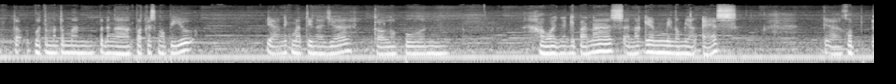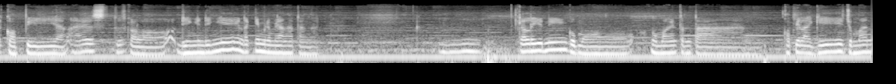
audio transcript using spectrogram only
buat teman-teman pendengar podcast ngopi yuk ya nikmatin aja. Kalaupun hawanya lagi panas enaknya minum yang es. Ya kopi, kopi yang es terus kalau dingin dingin enaknya minum yang hangat hangat hmm, kali ini gue mau ngomongin tentang kopi lagi cuman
